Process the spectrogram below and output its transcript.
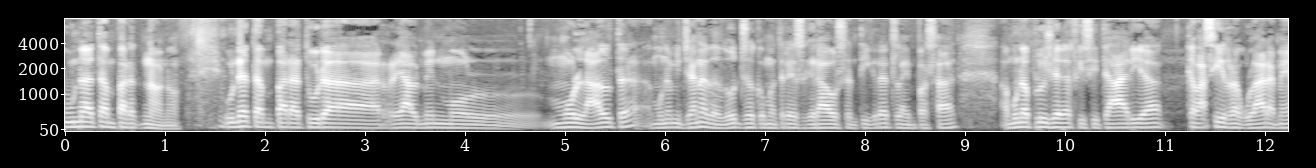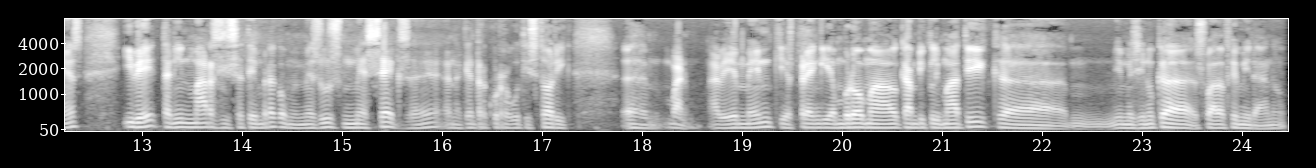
una temperatura... No, no. Una temperatura realment molt, molt alta, amb una mitjana de 12,3 graus centígrads l'any passat, amb una pluja deficitària que va ser irregular, a més, i bé, tenint març i setembre com a mesos més secs eh, en aquest recorregut històric. Eh, bueno, evidentment, qui es prengui en broma el canvi climàtic, eh, m'imagino que s'ho ha de fer mirar, no?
